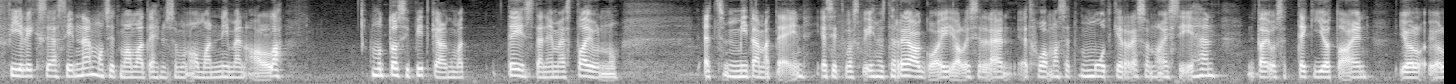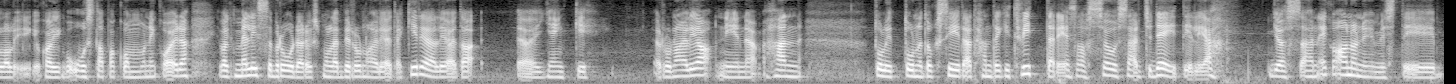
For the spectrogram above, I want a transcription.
fiiliksiä sinne, mutta sitten mä oon tehnyt sen mun oman nimen alla. Mutta tosi pitkään, kun mä tein sitä, niin en mä edes tajunnut, että mitä mä tein. Ja sitten koska ihmiset reagoi ja oli silleen, että huomasi, että muutkin resonoi siihen, niin tajusi, että teki jotain, jolla, jolla oli, joka oli niin uusi tapa kommunikoida. Ja vaikka Melissa Bruder, yksi mun lempirunoilijoita ja kirjailijoita, Jenkki runoilija, niin hän tuli tunnetuksi siitä, että hän teki Twitteriin sellaista So Sad Today-tiliä, jossa hän eka anonyymisti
